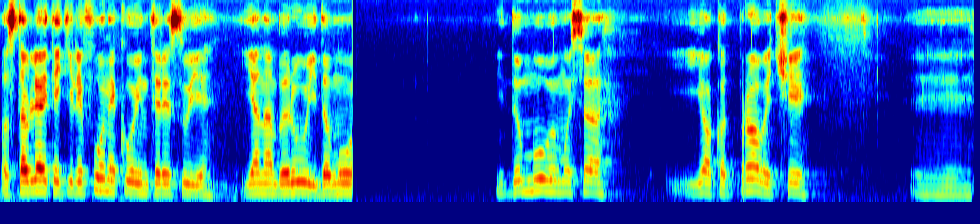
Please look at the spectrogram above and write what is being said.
Оставляйте телефон, якого інтересує. Я наберу і домов... І домовимося, як відправити, чи е,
